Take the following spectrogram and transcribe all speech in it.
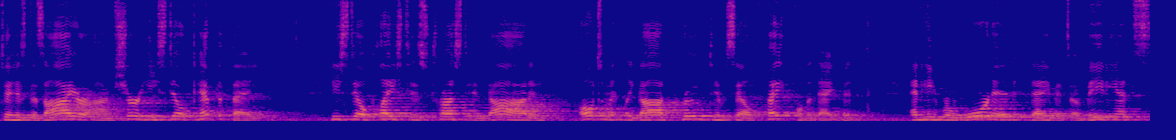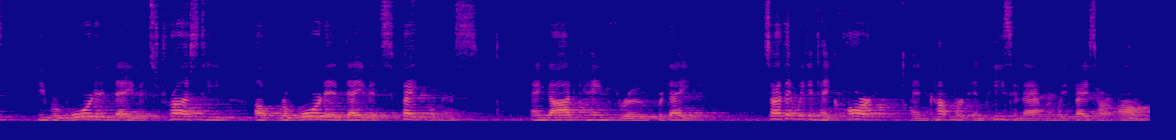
to his desire, I'm sure he still kept the faith he still placed his trust in God, and ultimately, God proved himself faithful to David, and he rewarded David's obedience. He rewarded David's trust. He uh, rewarded David's faithfulness, and God came through for David. So I think we can take heart and comfort and peace in that when we face our own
